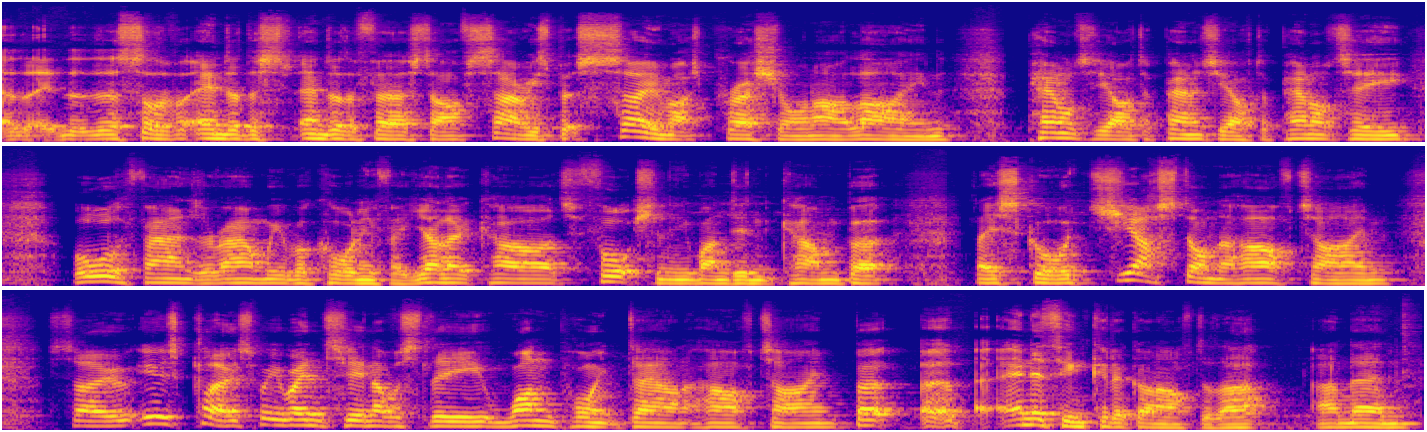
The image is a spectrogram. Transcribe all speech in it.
uh, the, the, sort of end of the end of the first half, Sarries put so much pressure on our line, penalty after penalty after penalty. All the fans around we were calling for yellow cards. Fortunately, one didn't come, but they scored just on the half time. So it was close. We went in obviously one point down at half time, but uh, anything could have gone after that, and then.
